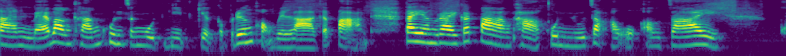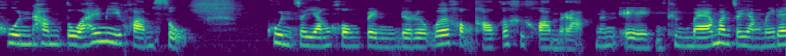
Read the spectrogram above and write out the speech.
กัน แม้บางครั้งคุณจะหงุดหงิดเกี่ยวกับเรื่องของเวลาก็ตาม แต่อย่างไรก็ตามค่ะ คุณรู้จักเอาอกเอาใจ คุณทำตัวให้มีความสุข คุณจะยังคงเป็นเด e เวอร์ของเขาก็คือความรักนั่นเอง ถึงแม้มันจะยังไม่ได้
